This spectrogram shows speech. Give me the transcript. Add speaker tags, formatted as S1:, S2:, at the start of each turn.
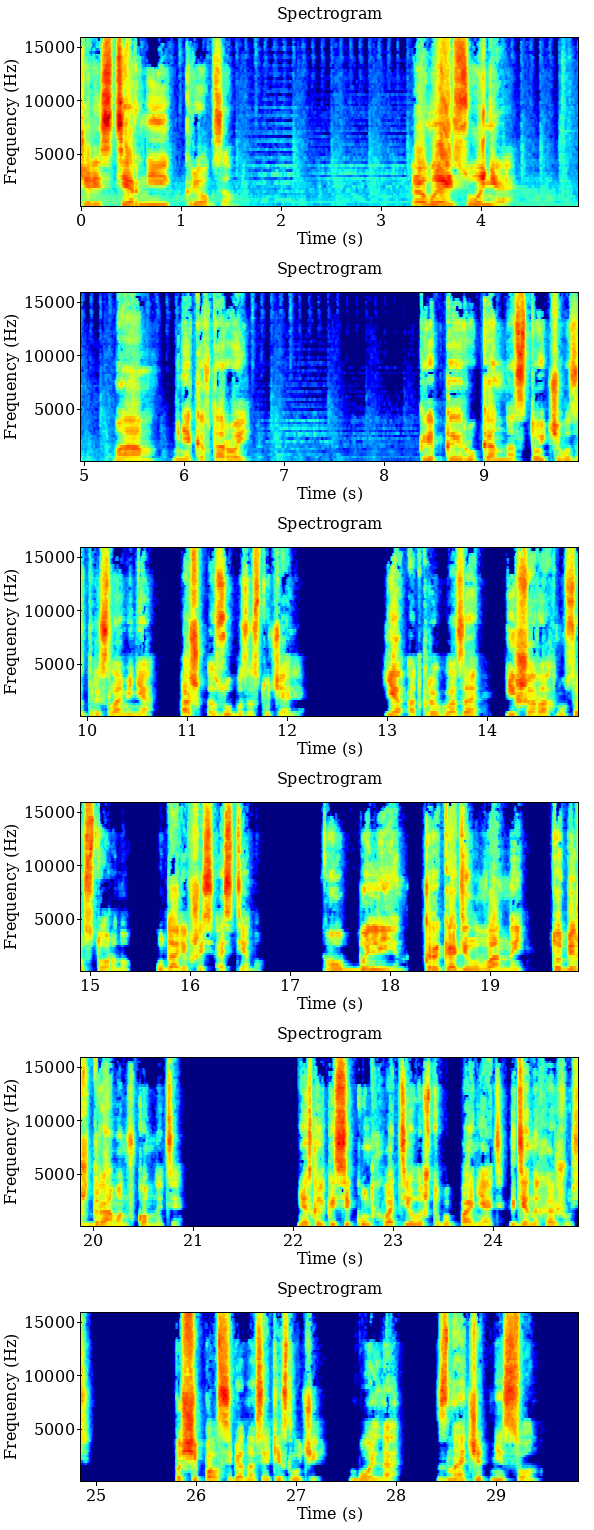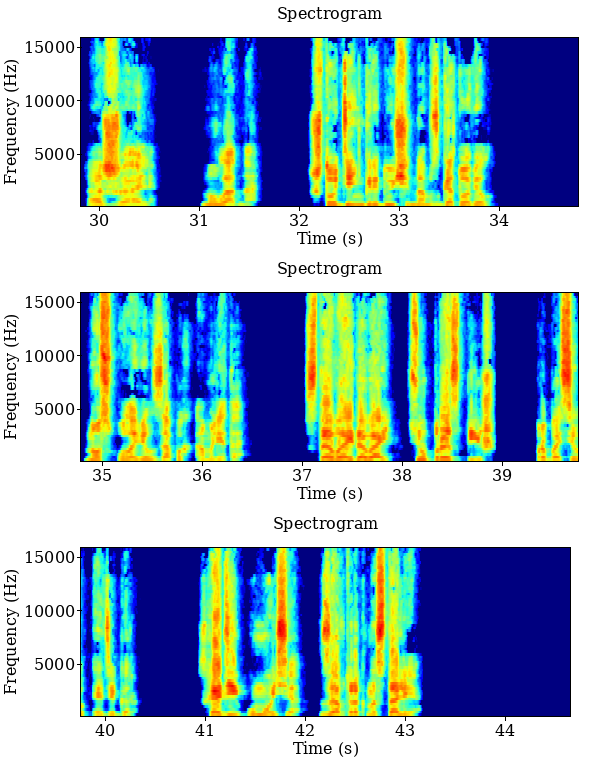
S1: Через тернии к рёгзам.
S2: «Давай, Соня!»
S1: «Мам, мне ко второй». Крепкая рука настойчиво затрясла меня, аж зубы застучали. Я открыл глаза и шарахнулся в сторону, ударившись о стену. О, блин, крокодил в ванной, то бишь драмон в комнате. Несколько секунд хватило, чтобы понять, где нахожусь. Пощипал себя на всякий случай. Больно. Значит, не сон. А жаль. Ну ладно. Что день грядущий нам сготовил? Нос уловил запах омлета.
S2: «Вставай давай, все проспишь», –
S1: пробасил Эдигар.
S2: «Сходи, умойся, завтрак на столе».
